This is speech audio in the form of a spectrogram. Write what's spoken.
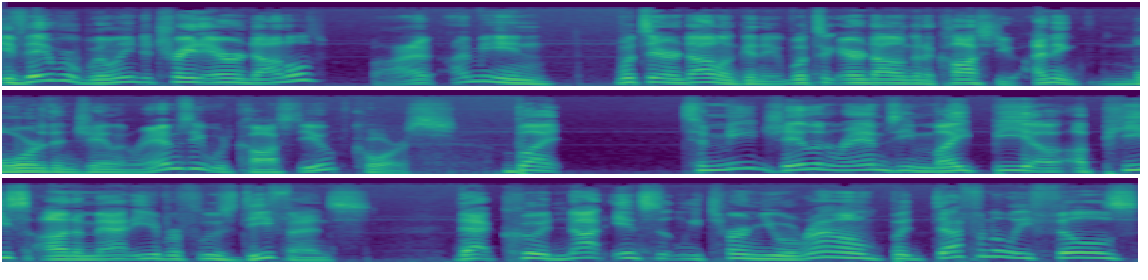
if they were willing to trade Aaron Donald, I, I mean, what's Aaron Donald gonna what's Aaron Donald gonna cost you? I think more than Jalen Ramsey would cost you. Of course. But to me, Jalen Ramsey might be a, a piece on a Matt Eberflus defense that could not instantly turn you around, but definitely fills.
